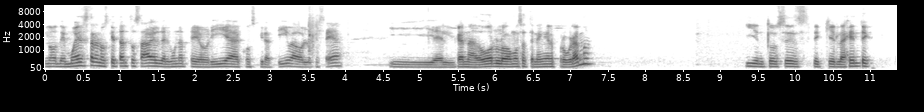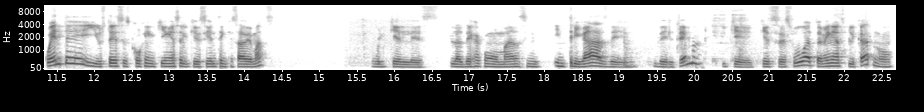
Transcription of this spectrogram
no, demuéstranos qué tanto sabes de alguna teoría conspirativa o lo que sea. Y el ganador lo vamos a tener en el programa y entonces de que la gente cuente y ustedes escogen quién es el que sienten que sabe más o el que les las deja como más in- intrigadas de, del tema y que, que se suba también a explicar, ¿no?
